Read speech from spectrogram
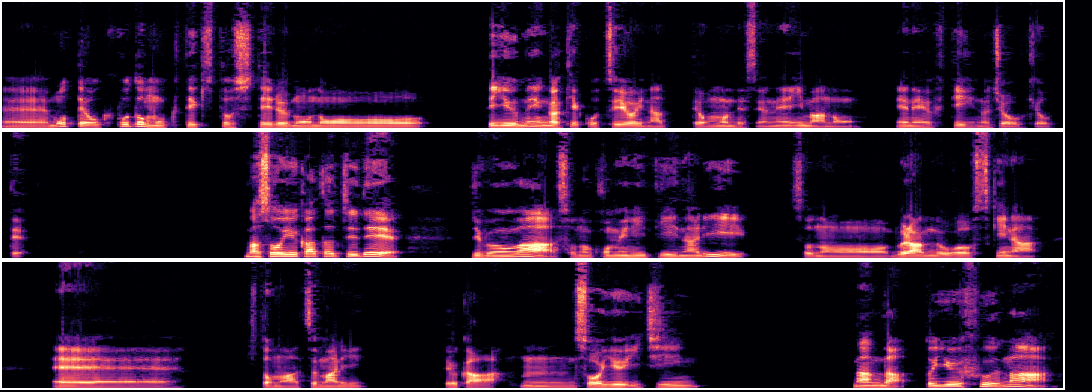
えー、持っておくことを目的としているものっていう面が結構強いなって思うんですよね。今の NFT の状況って。まあそういう形で自分はそのコミュニティなり、そのブランドを好きな、えー、人の集まりというか、うん、そういう一員なんだというふうな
